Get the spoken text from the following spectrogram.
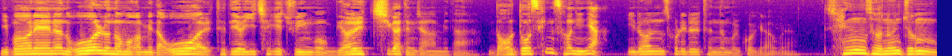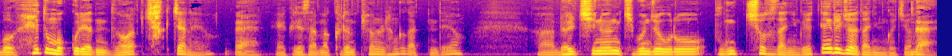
이번에는 5월로 넘어갑니다. 5월 드디어 이 책의 주인공 멸치가 등장합니다. 너도 생선이냐? 이런 소리를 듣는 물고기라고요. 생선은 좀 뭐 회도 먹고 그래야 되는데 너무 작잖아요. 네. 네. 그래서 아마 그런 표현을 한 것 같은데요. 아, 멸치는 기본적으로 뭉쳐서 다니는 거죠. 때를 지어 다니는 거죠. 네.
